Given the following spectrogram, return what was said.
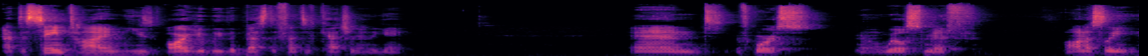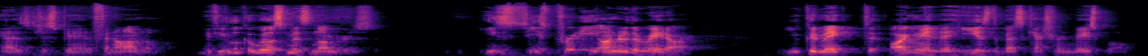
at the same time, he's arguably the best defensive catcher in the game. And of course, you know, Will Smith, honestly, has just been phenomenal. If you look at Will Smith's numbers, he's, he's pretty under the radar. You could make the argument that he is the best catcher in baseball.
